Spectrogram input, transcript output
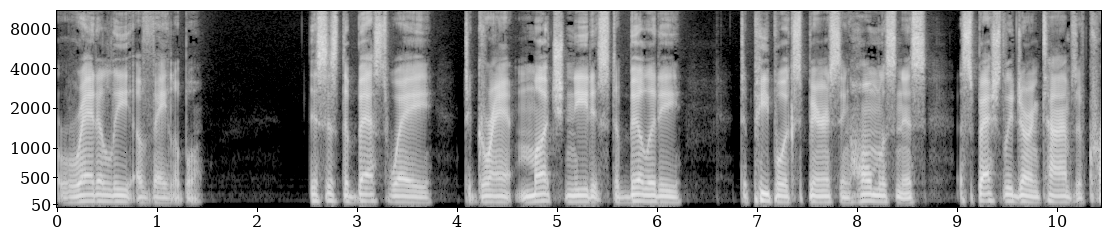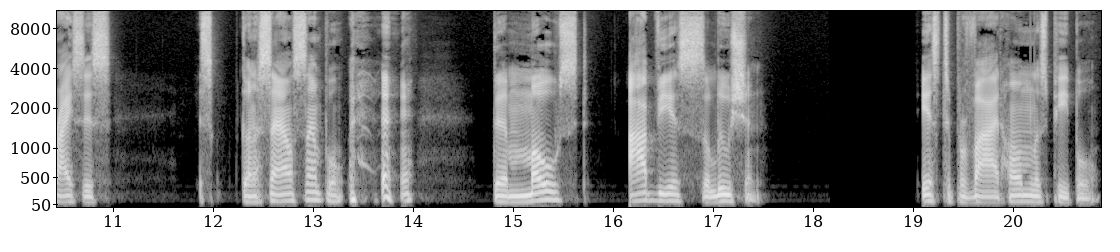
readily available. This is the best way to grant much needed stability to people experiencing homelessness, especially during times of crisis. It's going to sound simple. the most obvious solution is to provide homeless people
